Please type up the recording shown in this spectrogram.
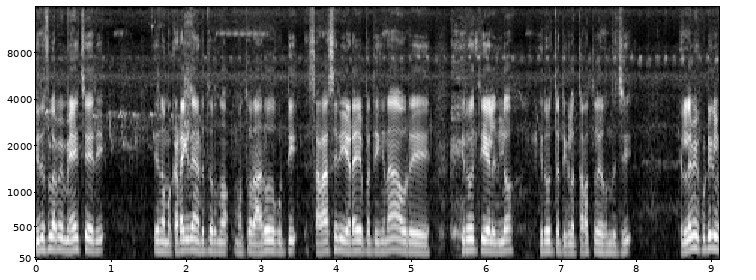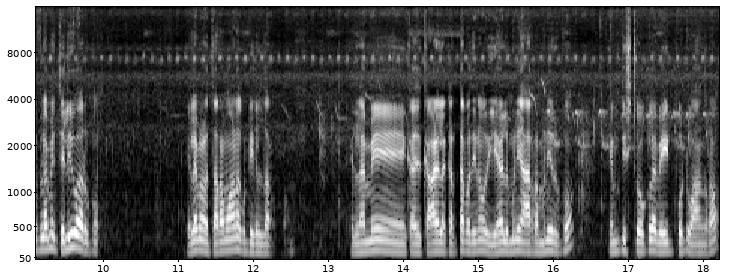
இது ஃபுல்லாமே மேச்சேரி. இது நம்ம கடைக்கு தான் எடுத்திருந்தோம். மொத்தம் ஒரு அறுபது குட்டி. சராசரி இடையை பார்த்தீங்கன்னா ஒரு இருபத்தி ஏழு கிலோ இருபத்தெட்டு கிலோ தரத்தில் இருந்துச்சு. எல்லாமே குட்டிகள் ஃபுல்லாமே தெளிவாக இருக்கும். எல்லாமே தரமான குட்டிகள் தான். எல்லாமே க காலையில் கரெக்டாக பார்த்தீங்கன்னா ஒரு ஏழு மணி ஆறரை மணி இருக்கும். எம்டி ஸ்டோக்கில் வெயிட் போட்டு வாங்குகிறோம்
